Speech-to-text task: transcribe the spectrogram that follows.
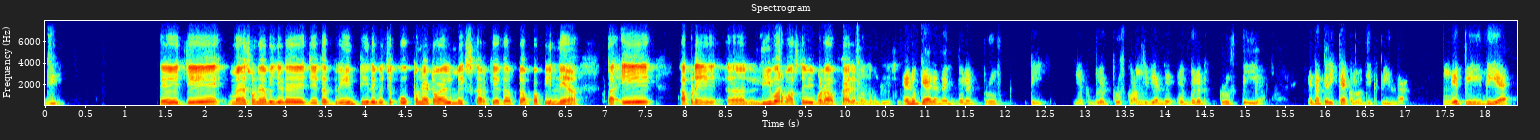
ਜੀ। ਤੇ ਜੇ ਮੈਂ ਸੁਣਿਆ ਵੀ ਜਿਹੜੇ ਜੇਕਰ ਗ੍ਰੀਨ ਟੀ ਦੇ ਵਿੱਚ ਕੋਕੋਨਟ ਆਇਲ ਮਿਕਸ ਕਰਕੇ ਅਗਰ ਆਪਾਂ ਪੀਂਦੇ ਆ ਤਾਂ ਇਹ ਆਪਣੇ ਲੀਵਰ ਵਾਸਤੇ ਵੀ ਬੜਾ ਫਾਇਦੇਮੰਦ ਹੁੰਦੀ ਹੈ ਜੀ। ਇਹਨੂੰ ਕਿਹਾ ਜਾਂਦਾ ਹੈ ਬੁਲਟ ਪ੍ਰੂਫ ਟੀ ਜਾਂ ਇੱਕ ਬੁਲਟ ਪ੍ਰੂਫ ਕਾਫੀ। ਵੀ ਕਹਿੰਦੇ ਇਹ ਬੁਲਟ ਪ੍ਰੂਫ ਟੀ ਹੈ। ਇਹਦਾ ਤਰੀਕਾ ਹੈ ਕਲੋਜਿਕ ਪੀਣ ਦਾ। ਇਹ ਪੀਦੀ ਹੈ।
